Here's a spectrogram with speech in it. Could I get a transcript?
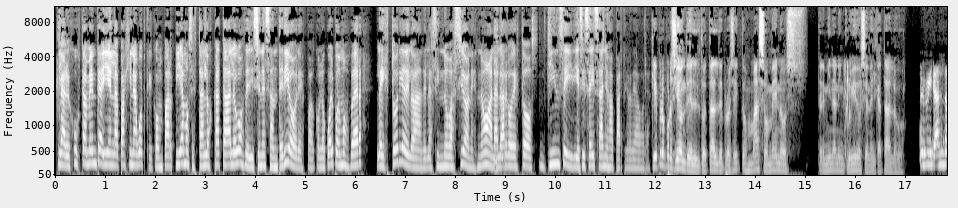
Claro, y justamente ahí en la página web que compartíamos están los catálogos de ediciones anteriores, con lo cual podemos ver la historia de, la, de las innovaciones, ¿no? A lo largo de estos 15 y 16 años a partir de ahora. ¿Qué proporción del total de proyectos más o menos terminan incluidos en el catálogo? Estoy mirando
